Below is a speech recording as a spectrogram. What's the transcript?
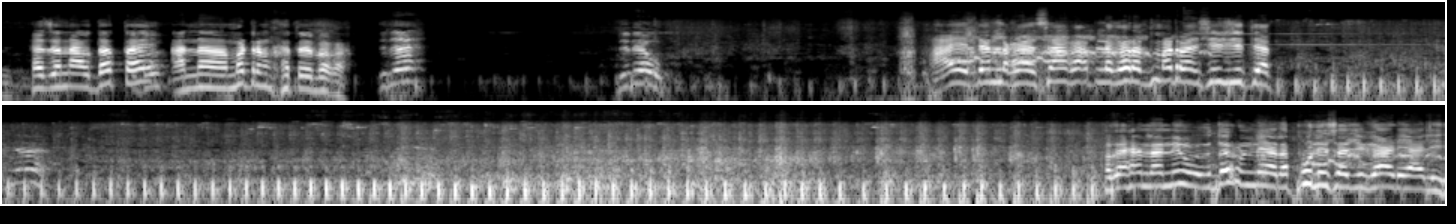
ह्याचं नाव दत्त आहे आणि मटण खातोय बघा. दिदे. दिदे आहे त्यांना काय सांग आपल्या घरात मटण शिजित्यात बघा ह्यांना निव धरून न्यायला पोलिसाची गाडी आली.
